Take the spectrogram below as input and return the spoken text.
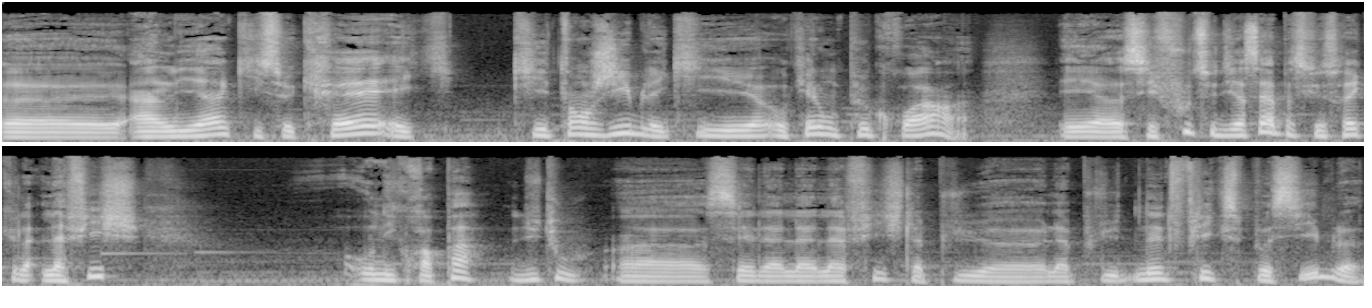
euh, un lien qui se crée et qui, est tangible et auquel on peut croire. Et euh, c'est fou de se dire ça parce que c'est vrai que l'affiche, on n'y croit pas du tout. Euh, c'est l'affiche la, plus, Netflix possible.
